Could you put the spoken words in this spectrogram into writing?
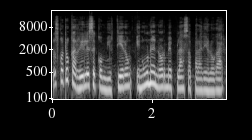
Los cuatro carriles se convirtieron en una enorme plaza para dialogar.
